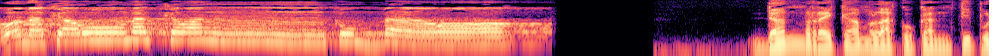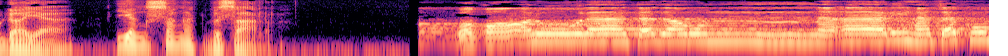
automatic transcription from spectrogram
ومكروا مكرا كبارا Dan mereka melakukan tipu daya yang sangat besar. وقالوا لا تذرن آلهتكم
